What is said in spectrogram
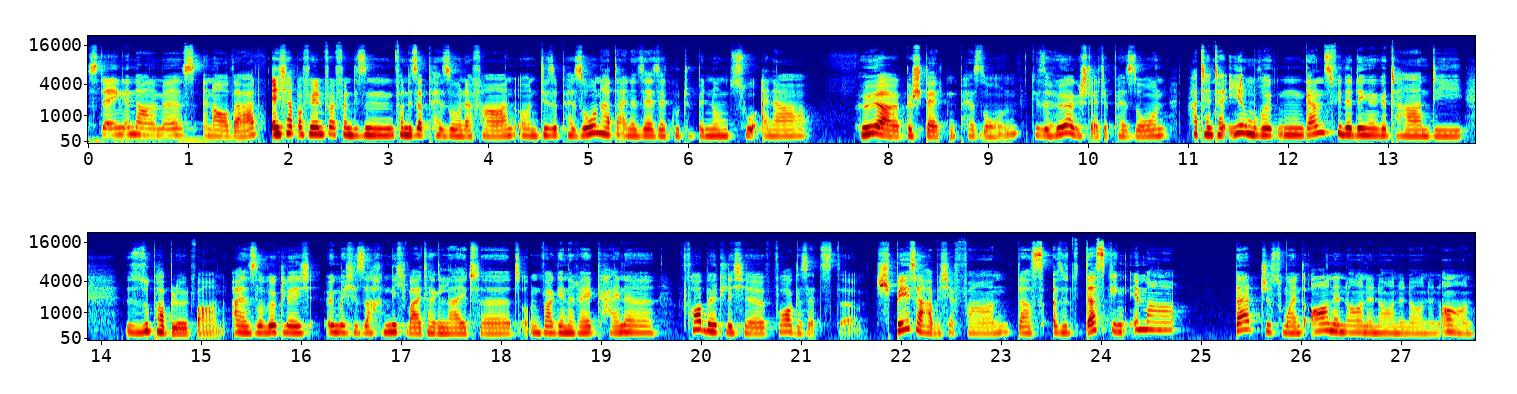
staying anonymous and all that. Ich habe auf jeden Fall von, diesem, von dieser Person erfahren und diese Person hatte eine sehr, sehr gute Bindung zu einer höher gestellten Person. Diese höher gestellte Person hat hinter ihrem Rücken ganz viele Dinge getan, die super blöd waren. Also wirklich irgendwelche Sachen nicht weitergeleitet und war generell keine vorbildliche Vorgesetzte. Später habe ich erfahren, dass, also das ging immer that just went on and on and on and on and on.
